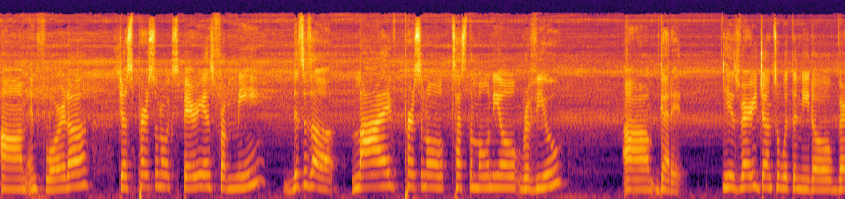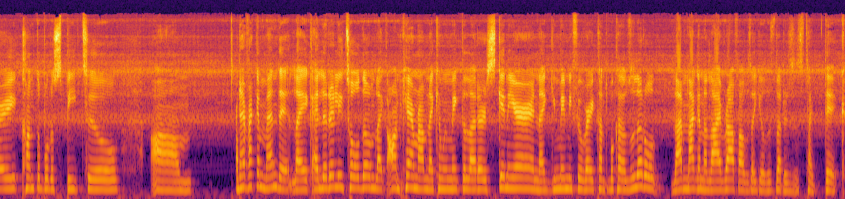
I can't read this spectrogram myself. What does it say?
um, in Florida. Just personal experience from me. This is a live personal testimonial review. Um, get it. He is very gentle with the needle, very comfortable to speak to. Um, and I recommend it. Like I literally told him like on camera, I'm like, can we make the letters skinnier? And like you made me feel very comfortable because I was a little. I'm not gonna lie, Ralph. I was like, yo, this letters is type thick.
